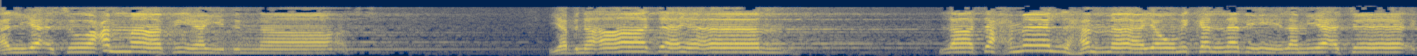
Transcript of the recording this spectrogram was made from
اليأس عما في أيدي الناس. يا ابن آدم لا تحمل هم يومك الذي لم يأتك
